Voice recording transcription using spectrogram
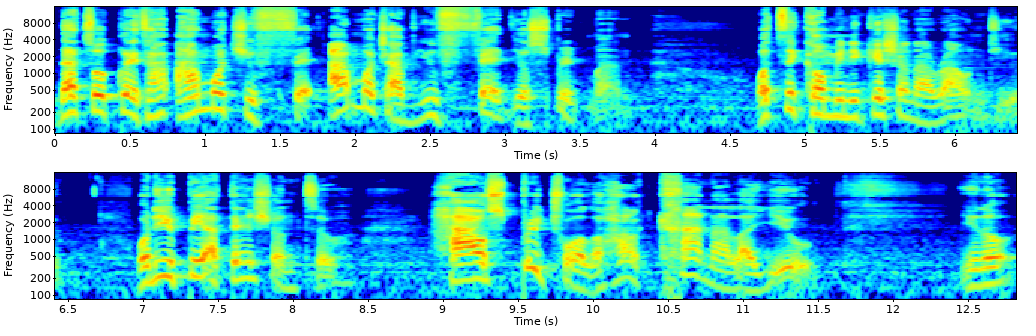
That's so clear. How, how much you fed, how much have you fed your spirit man? What's the communication around you? What do you pay attention to? How spiritual or how carnal are you? You know,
